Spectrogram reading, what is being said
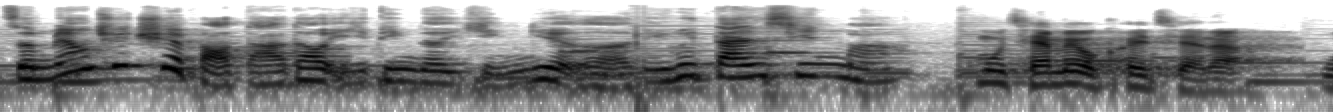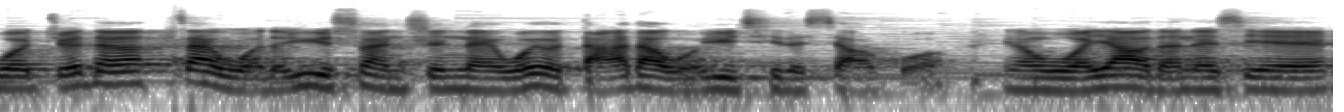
怎么样去确保达到一定的营业额？你会担心吗？目前没有亏钱呢。我觉得在我的预算之内，我有达到我预期的效果。那我要的那些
